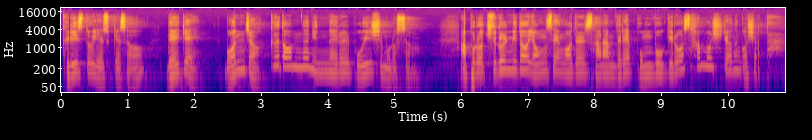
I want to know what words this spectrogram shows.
그리스도 예수께서 내게 먼저 끝없는 인내를 보이심으로써 앞으로 주를 믿어 영생 얻을 사람들의 본보기로 삼으시려는 것이었다.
